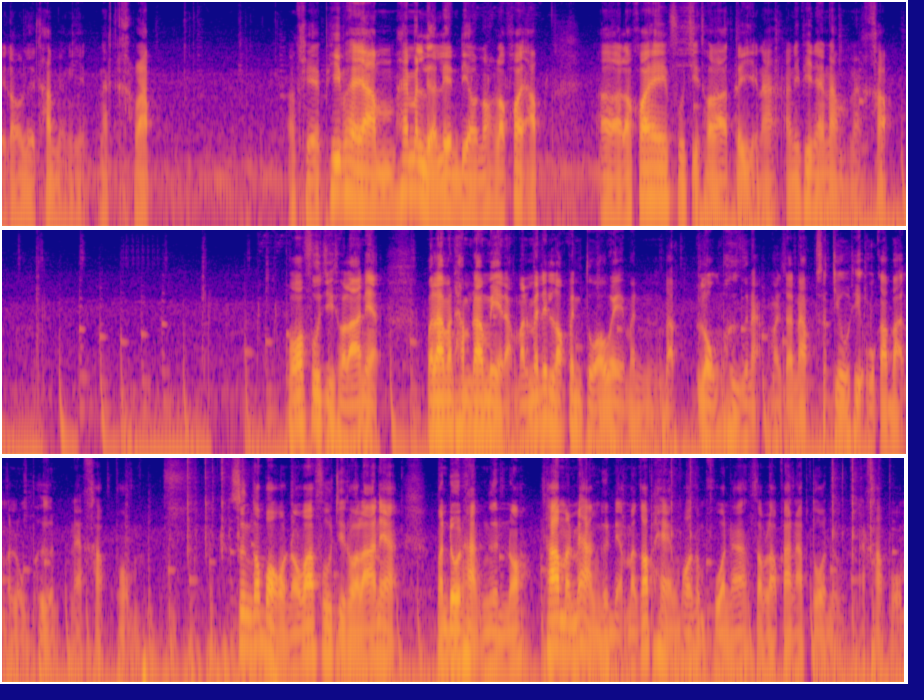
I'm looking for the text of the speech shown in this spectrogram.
ยๆเราเลยทำอย่างนี้นะครับโอเค พี่พยายามให้มันเหลือเลนเดียวเนาะเราค่อยอัพเออเราค่อยให้ฟูจิโทราตีนะ อันนี้พี่แนะนำนะครับ เพราะว่าฟูจิโทราเนี่ย เวลามันทำดาเมจอะมันไม่ได้ล็อกเป็นตัวเว้ยมันแบบลงพื้นอะมันจะนับสกิลที่อุกกาบาตมันลงพื้นนะครับผมซึ่งต้องบอกก่อนเนาะว่าฟูจิโทระเนี่ยมันโดนหักเงินเนาะถ้ามันไม่หักเงินเนี่ยมันก็แพงพอสมควรนะสำหรับการอัพตัวหนึ่งนะครับผม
